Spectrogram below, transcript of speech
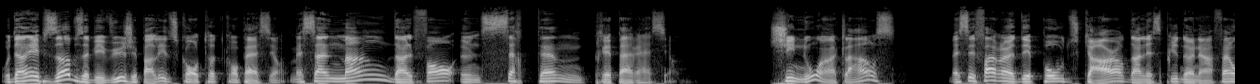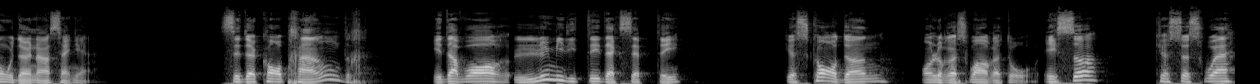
Au dernier épisode, vous avez vu, j'ai parlé du contrat de compassion, mais ça demande, dans le fond, une certaine préparation. Chez nous, en classe, ben, c'est faire un dépôt du cœur dans l'esprit d'un enfant ou d'un enseignant. C'est de comprendre et d'avoir l'humilité d'accepter que ce qu'on donne, on le reçoit en retour. Et ça, que ce soit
